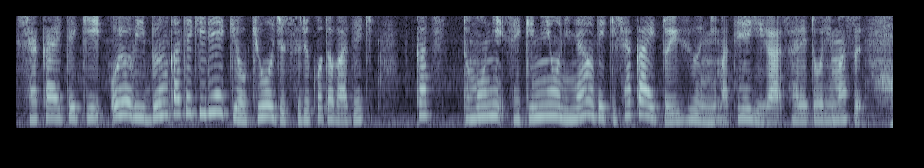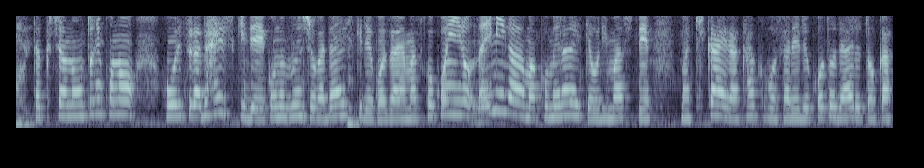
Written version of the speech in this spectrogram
社会的及び文化的利益を享受することができかつ共に責任を担うべき社会というふうにまあ定義がされております、はい、私あの本当にこの法律が大好きでこの文章が大好きでございます、ここにいろんな意味がまあ込められておりまして、まあ、機会が確保されることであるとか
